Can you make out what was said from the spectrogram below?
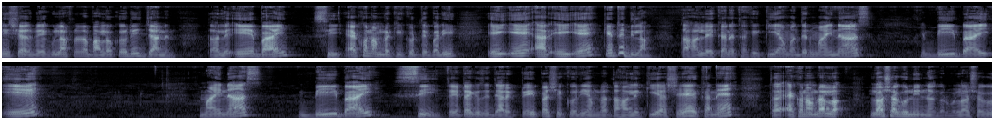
নিচে আসবে। এগুলো আপনারা ভালো করেই জানেন। তাহলে এ বাই সি এখন আমরা কি করতে পারি? এই এ আর এই এ কেটে দিলাম। তাহলে এখানে থাকে কি? আমাদের minus B by A minus B by C তো এটাকে যদি আরেকটু এই পাশে করি আমরা, তাহলে কি আসে এখানে? তো এখন আমরা লসাগু নির্ণয় করব। লসাগু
